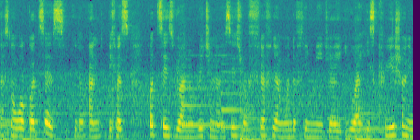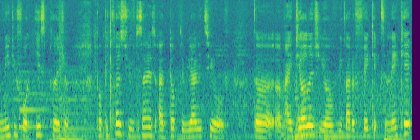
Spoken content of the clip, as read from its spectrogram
that's not what god says you know and because god says you are an original he says you are fearfully and wonderfully made you are, you are his creation he made you for his pleasure. But because you've decided to adopt the reality of the um, ideology of we gotta fake it to make it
